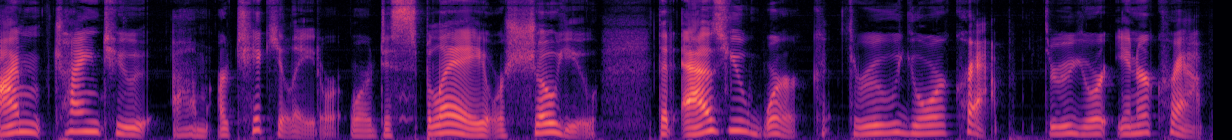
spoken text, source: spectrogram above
I'm trying to um, articulate or, or display or show you that as you work through your crap, through your inner crap,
